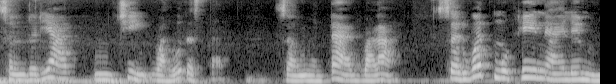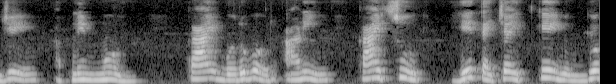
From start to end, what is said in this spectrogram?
सौंदर्यात उंची वाढवत असतात. स्वामी म्हणतात बाळा सर्वात मोठे न्यायालय म्हणजे आपले मन. काय बरोबर आणि काय चूक हे त्याच्या इतके योग्य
